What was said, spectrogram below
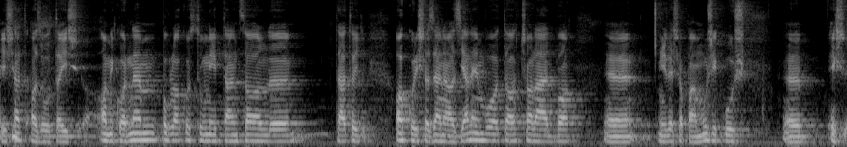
és hát azóta is, amikor nem foglalkoztunk néptánccal, tehát hogy akkor is a zene az jelen volt a családban, édesapám muzsikus, és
